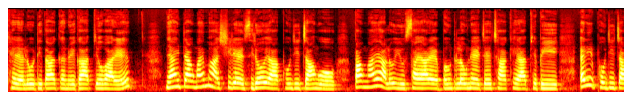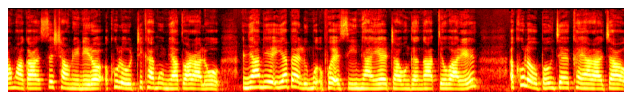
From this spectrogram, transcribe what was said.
ခဲ့တယ်လို့ဒေသခံတွေကပြောပါတယ်။ မြိုင်တောင်ပိုင်းမှာရှိတဲ့ဇီရိုယာဖုန်ကြီးကျောင်းကိုပေါင်900လို့ယူဆရတဲ့ဘုံတလုံးနဲ့ကျဲချခဲ့တာဖြစ်ပြီးအဲ့ဒီဖုန်ကြီးကျောင်းမှာကစစ်ဆောင်တွေနေတော့အခုလိုထိခိုက်မှုများသွားတာလို့အညာမြေအရက်ဘက်လူမှုအဖွဲ့အစည်းများရဲ့တာဝန်ခံကပြောပါတယ်အခုလိုဘုံကျဲခံရတာကြောင့်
